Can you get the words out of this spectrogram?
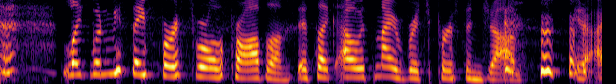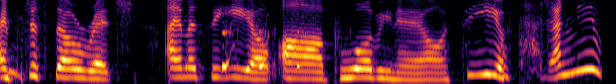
like when we say first world problems, it's like, oh, it's my rich person job. You know, I'm just so rich. I'm a CEO. 아, 부업이네요. CEO 사장님.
